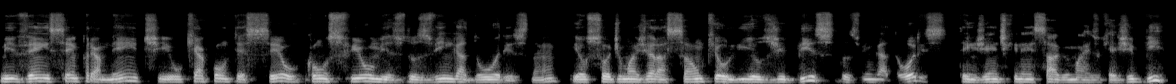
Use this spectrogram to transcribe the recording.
me vem sempre à mente o que aconteceu com os filmes dos Vingadores. Né? Eu sou de uma geração que eu li os gibis dos Vingadores. Tem gente que nem sabe mais o que é gibi,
